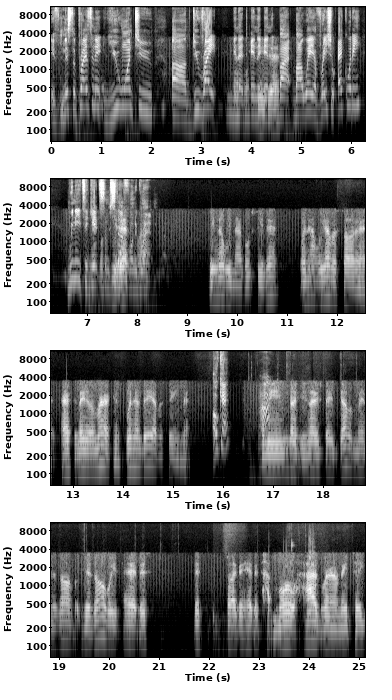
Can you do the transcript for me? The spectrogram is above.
If Mr. President, you want to uh, do right in a, in, a, in a, by by way of racial equity, we need to get some stuff that, on the right. ground. We know we're not going to see that. When have we ever saw that? Ask the Native Americans. When have they ever seen that? Okay. I mean, you know, the United States government has, has always had this, this, like they had this moral high ground they take.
